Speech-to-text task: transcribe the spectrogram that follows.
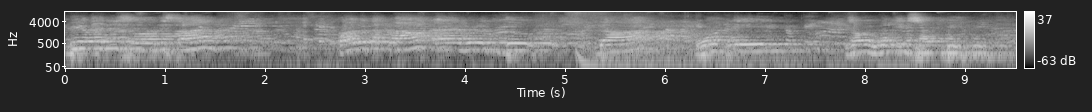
be ready so this time. Follow the clown and we'll do the walking, sorry, walking zombie.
